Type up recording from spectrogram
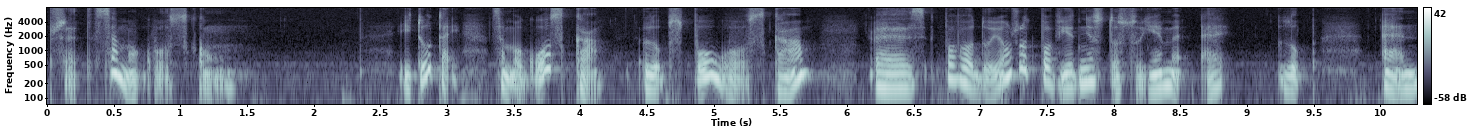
przed samogłoską. I tutaj samogłoska lub spółgłoska e, powodują, że odpowiednio stosujemy e lub n,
